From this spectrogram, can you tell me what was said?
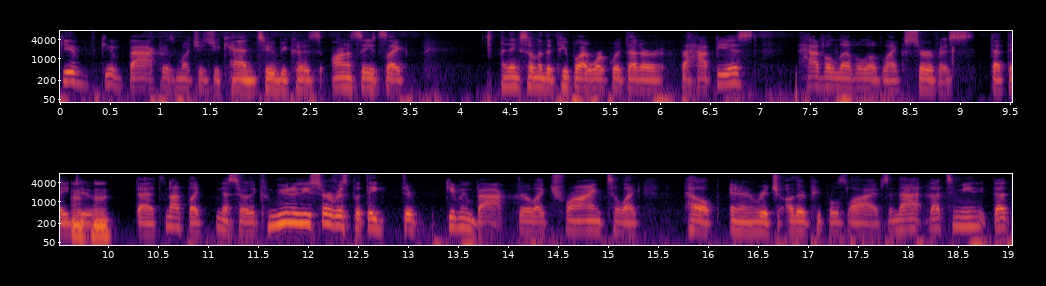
give give back as much as you can too because honestly it's like I think some of the people I work with that are the happiest have a level of like service that they do mm-hmm. that's not like necessarily community service but they they're giving back they're like trying to like help and enrich other people's lives and that that to me that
